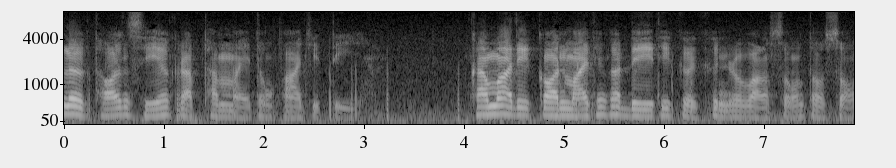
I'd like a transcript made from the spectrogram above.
เลิกถอนเสียกลับทำใหม่ต้องปาจิตตีคำว่าดีกรหมายถึงคดีที่เกิดขึ้นระหว่างสงต่อสง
